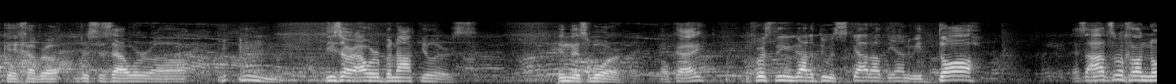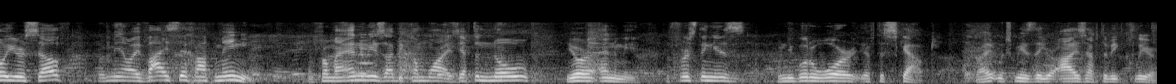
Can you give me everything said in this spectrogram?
Okay, Chavra, this is our, uh, these are our binoculars in this war, okay? The first thing you got to do is scout out the enemy. Da, as Atzmacha, know yourself. And from my enemies I become wise. You have to know your enemy. The first thing is, when you go to war, you have to scout, right? Which means that your eyes have to be clear.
